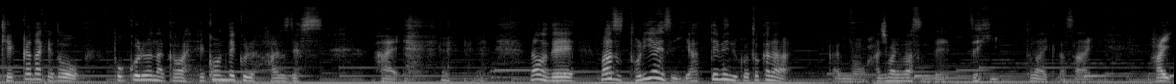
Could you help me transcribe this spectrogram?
結果だけど、ぽっこりお腹はへこんでくるはずです。はい。なので、まずとりあえずやってみることからあの始まりますんで、ぜひトライください。はい、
